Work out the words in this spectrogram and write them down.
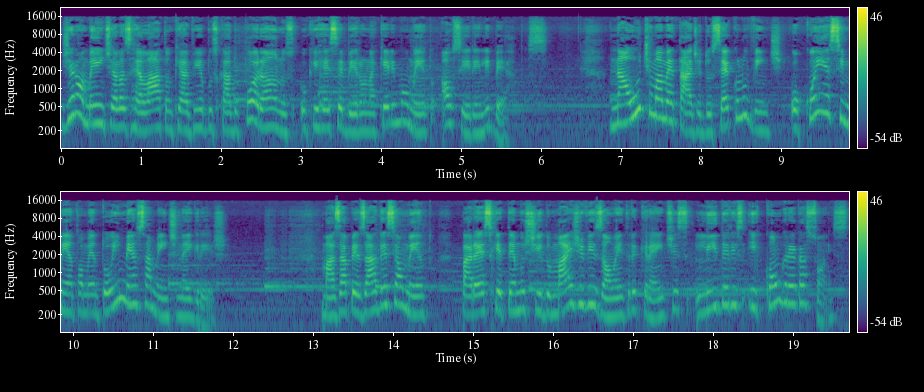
Geralmente elas relatam que haviam buscado por anos o que receberam naquele momento ao serem libertas. Na última metade do século XX, o conhecimento aumentou imensamente na igreja. Mas apesar desse aumento, parece que temos tido mais divisão entre crentes, líderes e congregações.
